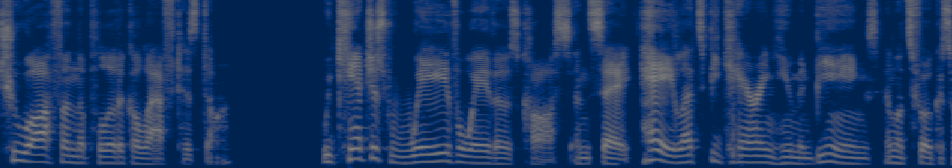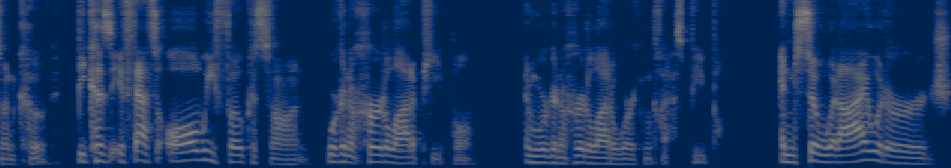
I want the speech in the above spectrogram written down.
too often the political left has done. We can't just wave away those costs and say, hey, let's be caring human beings and let's focus on COVID. Because if that's all we focus on, we're going to hurt a lot of people and we're going to hurt a lot of working class people. And so, what I would urge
